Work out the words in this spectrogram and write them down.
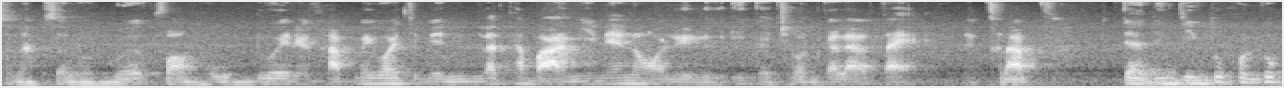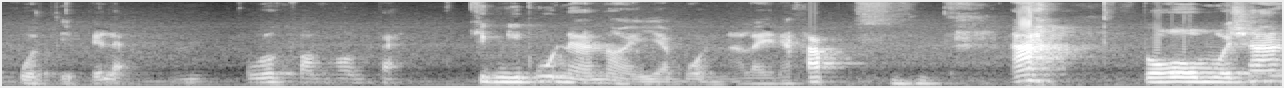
สนับสนุน work from home ด้วยนะครับไม่ว่าจะเป็นรัฐบาลนี้แน่นอนเลยหรือเอกชนก็แล้วแต่นะครับแต่จริงๆ ทุกคนก็กลัวติดไปแหละ work from home ไป คลิปนี้พูดนานหน่อยอย่าบ่นอะไรนะครับอะโปรโมชั่น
